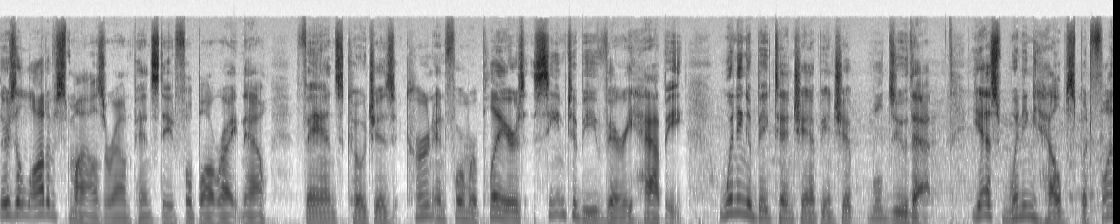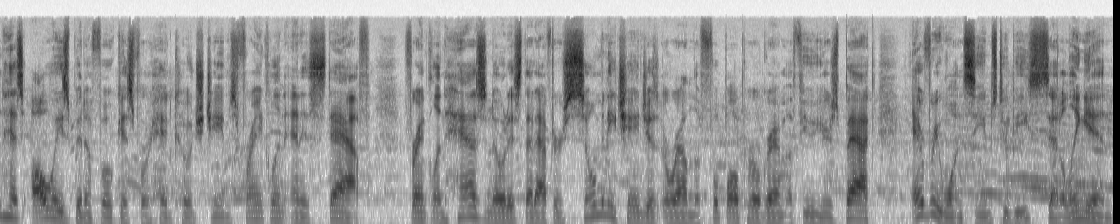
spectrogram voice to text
There's a lot of smiles around Penn State football right now. Fans, coaches, current and former players seem to be very happy. Winning a Big Ten championship will do that. Yes, winning helps, but fun has always been a focus for head coach James Franklin and his staff. Franklin has noticed that after so many changes around the football program a few years back, everyone seems to be settling in.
